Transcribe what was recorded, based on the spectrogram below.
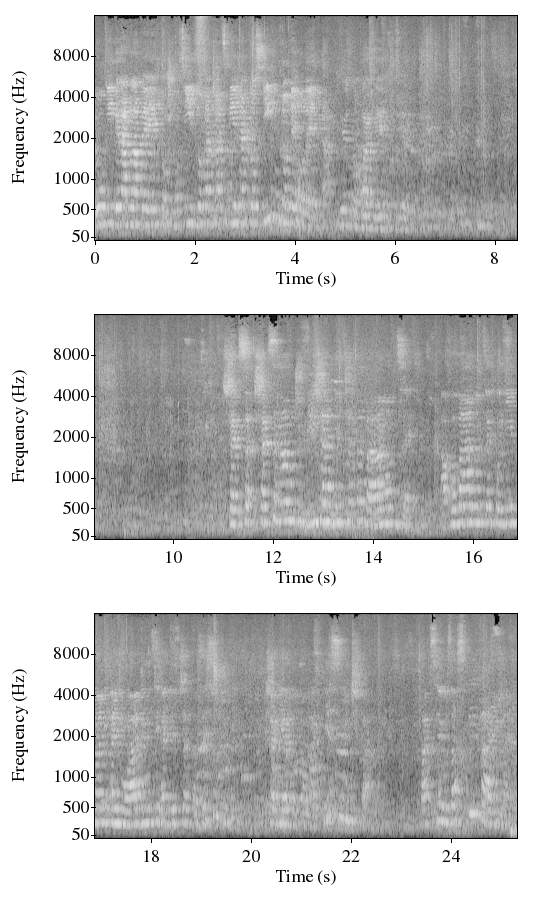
ruky gramlavé, tož musí, to začát zbírat, to stihnu do tého léta. Je to tak, je, je. Však se, však se nám už blížá děvčata Vánoce. A o Vánoce chodívali aj mládenci a děvčata ze služby. Však je o pěsnička, tak si ju zaspívajme.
